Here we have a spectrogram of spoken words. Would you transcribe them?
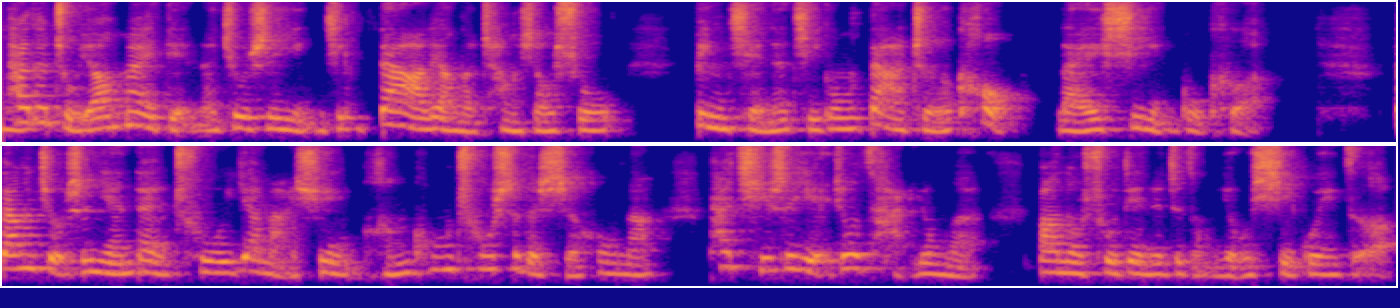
它的主要卖点呢，就是引进大量的畅销书，并且呢，提供大折扣来吸引顾客。当九十年代初亚马逊横空出世的时候呢，它其实也就采用了巴诺书店的这种游戏规则，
